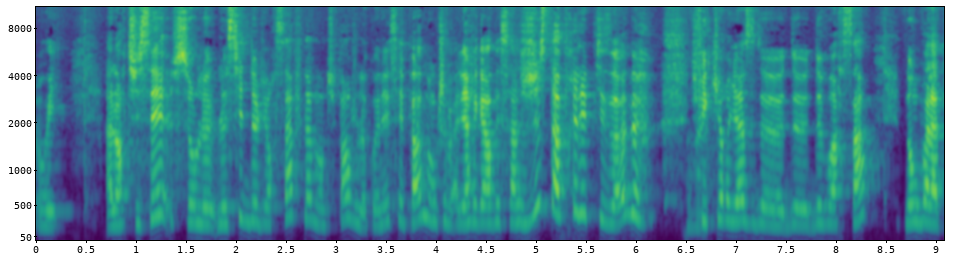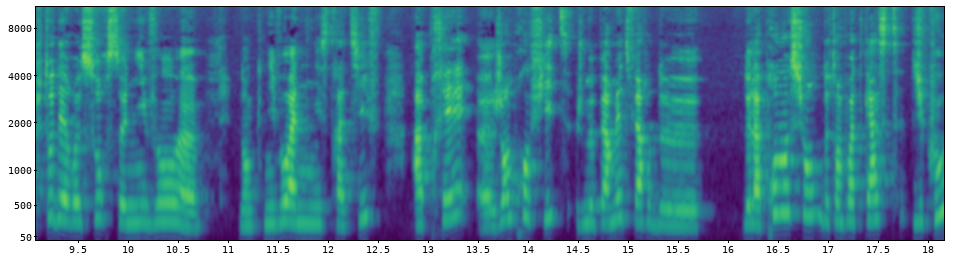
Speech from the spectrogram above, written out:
Oui. Alors, tu sais, sur le, site de l'URSAF, là, dont tu parles, je le connaissais pas. Donc, je vais aller regarder ça juste après l'épisode. Je suis curieuse de, de, voir ça. Donc, voilà, plutôt des ressources niveau, donc, niveau administratif. Après, j'en profite. Je me permets de faire de de la promotion de ton podcast, du coup,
